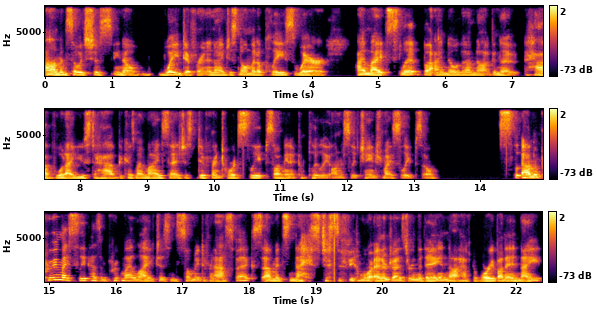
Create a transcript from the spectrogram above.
Um, and so it's just, you know, way different. And I just know I'm at a place where I might slip, but I know that I'm not going to have what I used to have because my mindset is just different towards sleep. So, I mean, it completely honestly changed my sleep. So, um, improving my sleep has improved my life just in so many different aspects. Um, it's nice just to feel more energized during the day and not have to worry about it at night.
